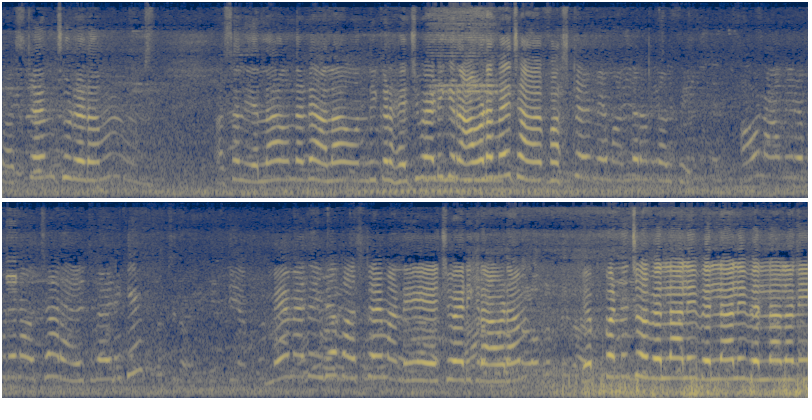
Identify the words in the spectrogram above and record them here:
ఫస్ట్ టైం చూడడం. అసలు ఎలా ఉందంటే అలా ఉంది. ఇక్కడ హెచ్వైడికి రావడమే చా ఫస్ట్ టైం మేము అందరం కలిసి. అవునా? మీరు ఎప్పుడైనా వచ్చారా హెచ్వైడికి మేమైతే ఇదే ఫస్ట్ టైం అండి హెచ్వైడికి రావడం. ఎప్పటి నుంచో వెళ్ళాలి వెళ్ళాలి వెళ్ళాలనే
